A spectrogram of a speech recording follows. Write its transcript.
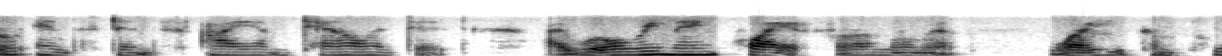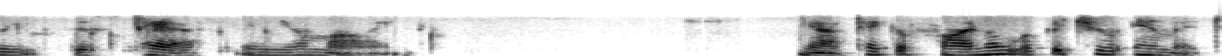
For instance, I am talented. I will remain quiet for a moment while you complete this task in your mind. Now take a final look at your image.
